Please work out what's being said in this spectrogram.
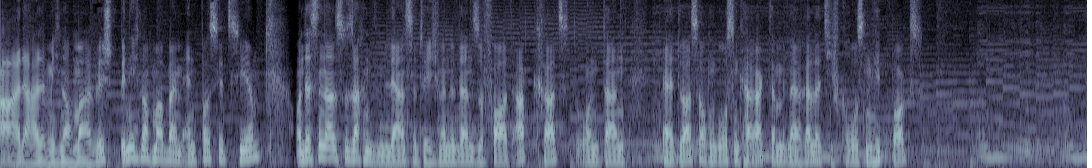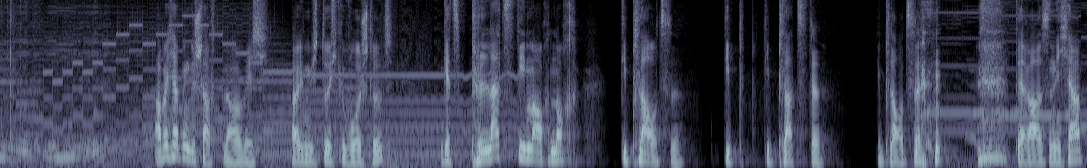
Ah, da hat er mich nochmal erwischt. Bin ich nochmal beim Endboss jetzt hier? Und das sind alles so Sachen, die du lernst natürlich. Wenn du dann sofort abkratzt und dann, äh, du hast auch einen großen Charakter mit einer relativ großen Hitbox. Aber ich habe ihn geschafft, glaube ich. Habe ich mich durchgewurschtelt. Jetzt platzt ihm auch noch die Plauze. Die, die platzte. Die Plauze. der raus. Und ich habe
